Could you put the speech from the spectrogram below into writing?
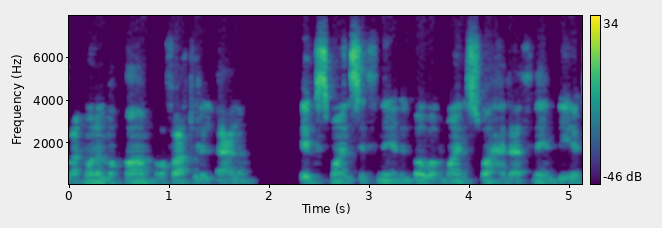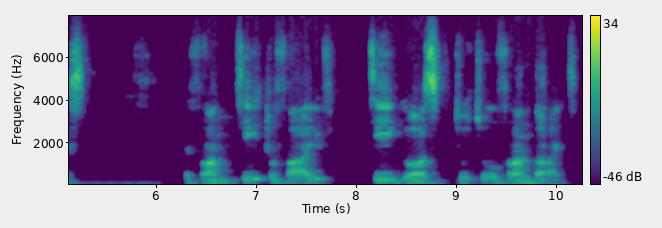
طبعا هنا المقام رفعته للأعلى x minus 2 الباور minus 1 على 2 dx from t to 5 t goes to 2 from the right.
